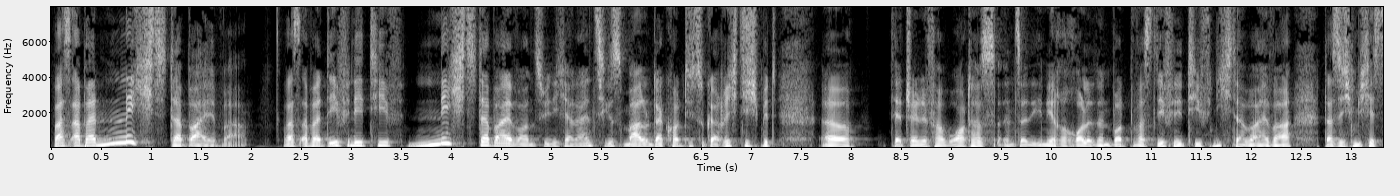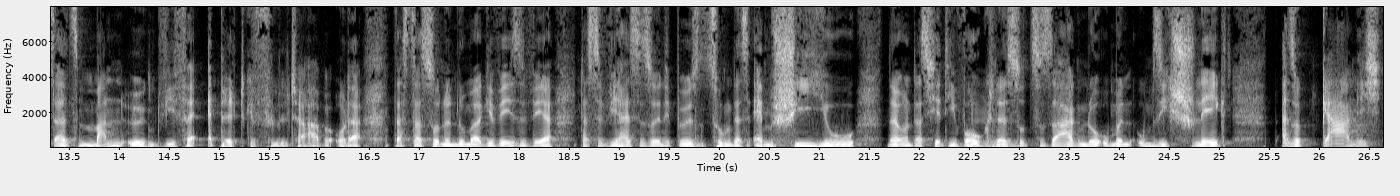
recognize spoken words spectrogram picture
Was aber nicht dabei war, was aber definitiv nicht dabei war, und zwar nicht ein einziges Mal, und da konnte ich sogar richtig mit äh, der Jennifer Waters in, ihrer Rolle dann botten, was definitiv nicht dabei war, dass ich mich jetzt als Mann irgendwie veräppelt gefühlt habe oder dass das so eine Nummer gewesen wäre, dass, wie heißt es so in die bösen Zungen, das MCU, ne, und dass hier die Wokeness mhm. sozusagen nur um, um sich schlägt. Also gar nicht.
